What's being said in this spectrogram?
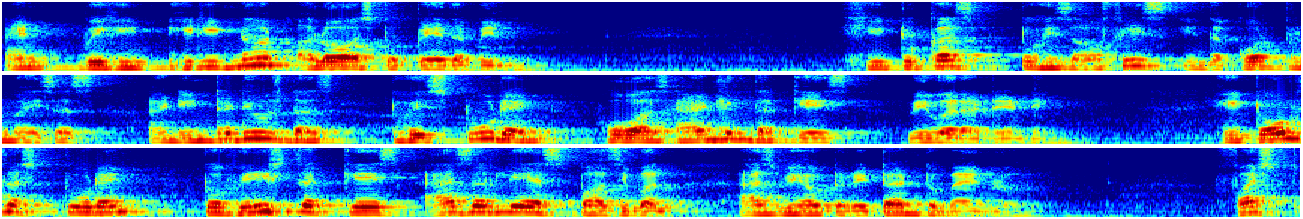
and we, he, he did not allow us to pay the bill. He took us to his office in the court premises and introduced us to his student who was handling the case we were attending. He told the student to finish the case as early as possible as we have to return to Bangalore. First,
